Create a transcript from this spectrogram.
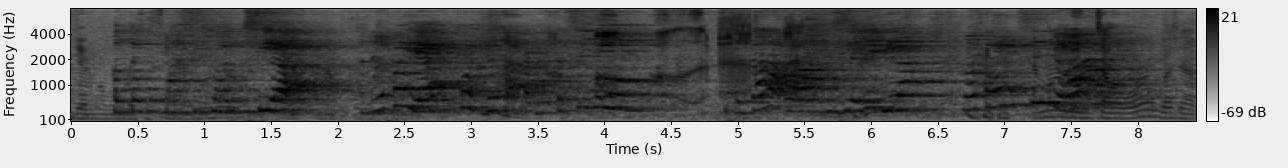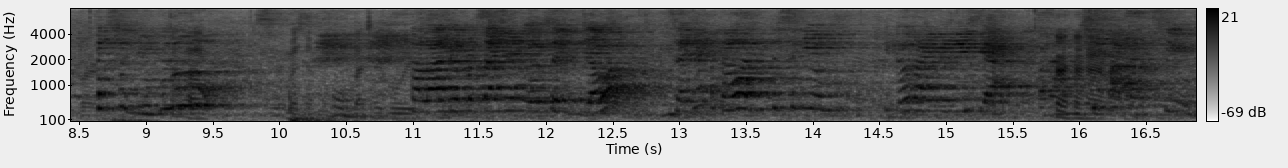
Ketemu mahasiswa Rusia. Kenapa ya? Kok dia nggak pernah tersenyum? Sementara orang Rusianya bilang, ngapain sih ya apa? tersenyum dulu? Bahasa bahasa gue. Kalau ada pertanyaan nggak bisa dijawab, bisanya ketawa dan tersenyum. Itu orang Indonesia. Orang akan tersenyum.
